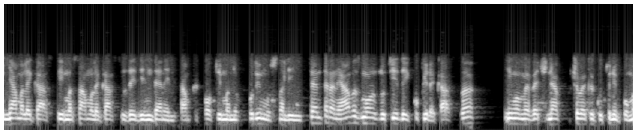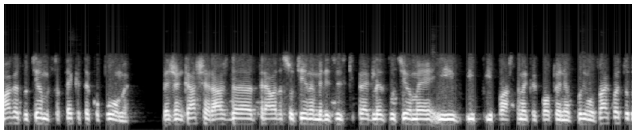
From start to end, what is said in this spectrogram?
и няма лекарство, има само лекарство за един ден или там каквото има необходимост. Нали. Центъра няма възможност да отиде да и купи лекарства Имаме вече няколко човека, които ни помагат, отиваме в аптеката, купуваме. Бежанка ще ражда, трябва да се отиде на медицински преглед, отиваме и, и, и плащаме каквото е необходимо. Това е което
